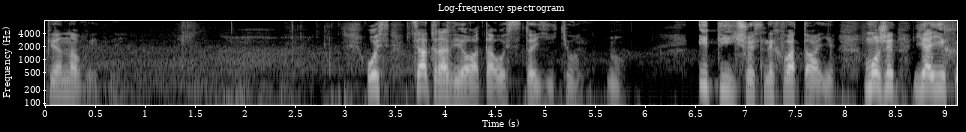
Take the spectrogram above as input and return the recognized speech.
піановидний. Ось ця травіата ось стоїть. Он. І тій щось не вистачає. Може, я їх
